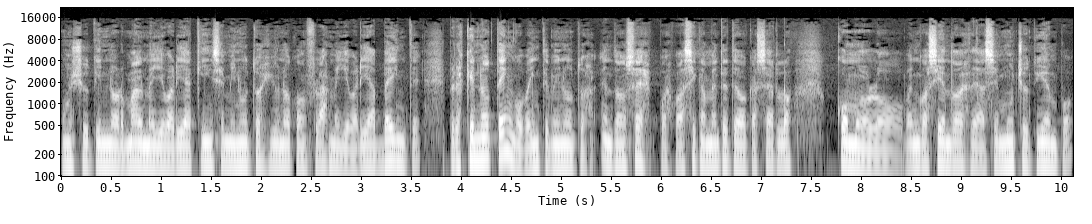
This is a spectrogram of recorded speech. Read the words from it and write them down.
un shooting normal me llevaría 15 minutos y uno con flash me llevaría 20, pero es que no tengo 20 minutos, entonces pues básicamente tengo que hacerlo como lo vengo haciendo desde hace mucho tiempo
